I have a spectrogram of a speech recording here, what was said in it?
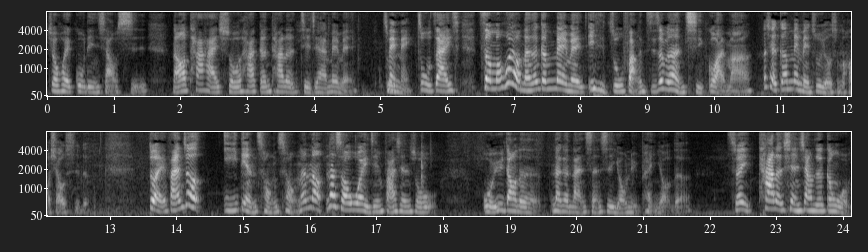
就会固定消失，然后他还说他跟他的姐姐还妹妹。妹妹住在一起，怎么会有男生跟妹妹一起租房子？这不是很奇怪吗？而且跟妹妹住有什么好消失的？对，反正就疑点重重。那那那时候我已经发现说，我遇到的那个男生是有女朋友的，所以他的现象就跟我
